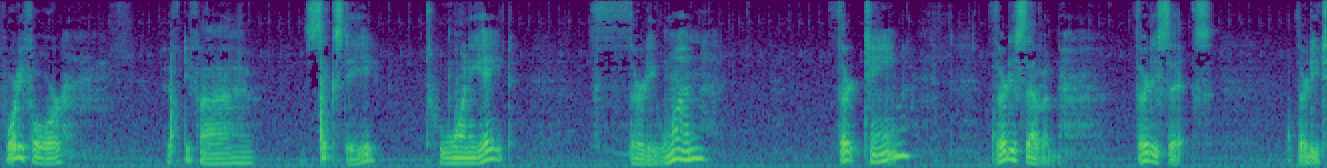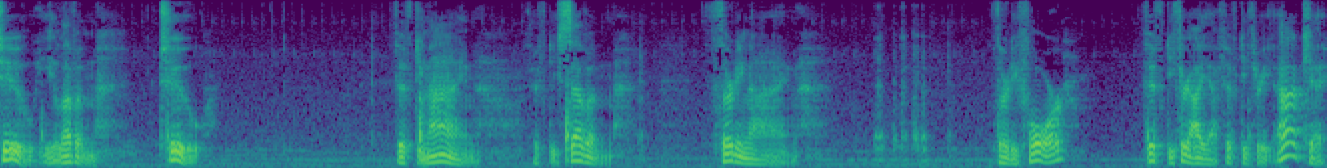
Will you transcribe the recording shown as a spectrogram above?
44, 55, 60, 28, 31, 13, 37, 36, 32, 11, 2, 59, 57, 39, 34, 53. Ah, yeah, 53. Okay.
